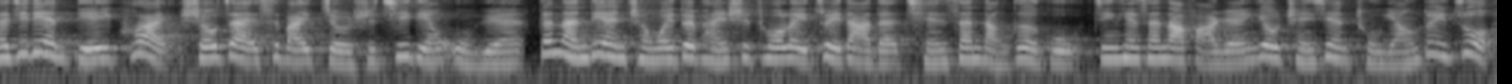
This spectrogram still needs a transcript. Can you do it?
台积电跌一块，收在四百九十七点五元，跟南电成为对盘式拖累最大的前三档个股。今天三大法人又呈现土洋对坐，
